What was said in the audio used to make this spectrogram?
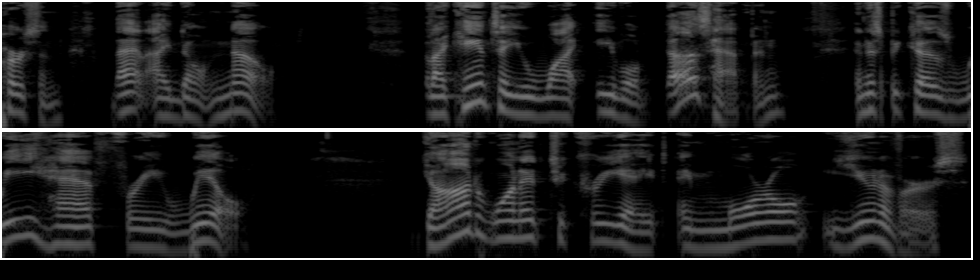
person. That I don't know. But I can tell you why evil does happen, and it's because we have free will. God wanted to create a moral universe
